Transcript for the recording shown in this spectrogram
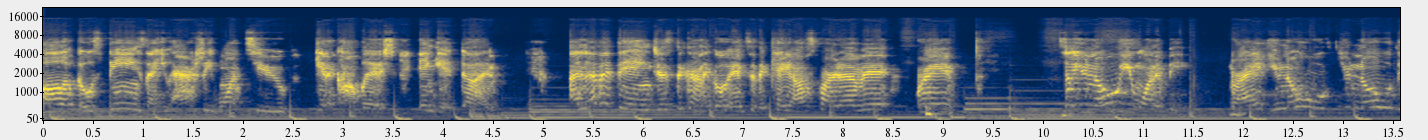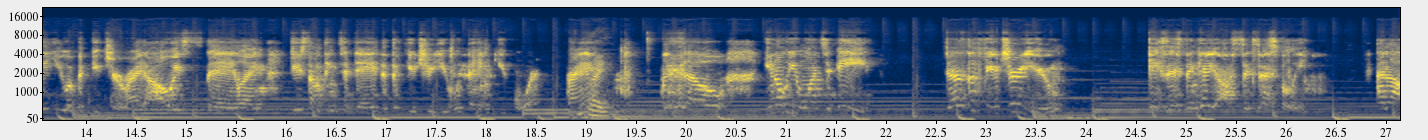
all of those things that you actually want to get accomplished and get done. Another thing, just to kind of go into the chaos part of it, right? So you know who you want to be right? You know, you know the you of the future, right? I always say like, do something today that the future you will thank you for, right? Right. So, you know who you want to be. Does the future you exist in chaos successfully? And I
